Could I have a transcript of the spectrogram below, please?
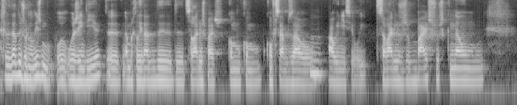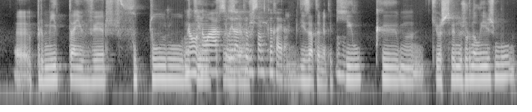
realidade do jornalismo hoje em dia é uma realidade de, de, de salários baixos, como, como conversámos ao, uhum. ao início, e de salários baixos que não uh, permitem ver futuro não, não há a possibilidade de progressão de carreira. Exatamente. Aquilo uhum. que, que hoje se vê no jornalismo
